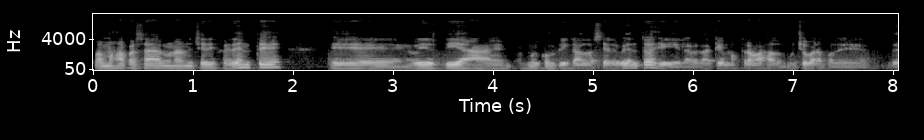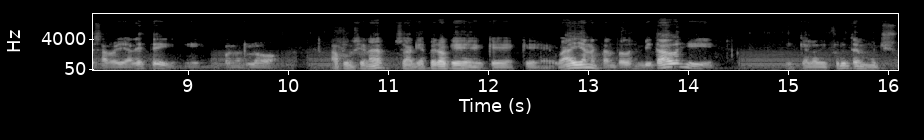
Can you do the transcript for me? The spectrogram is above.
vamos a pasar una noche diferente. Eh, hoy en día es muy complicado hacer eventos y la verdad que hemos trabajado mucho para poder desarrollar este y, ponerlo a funcionar. O sea que espero que, que, vayan, están todos invitados y, y que lo disfruten mucho.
